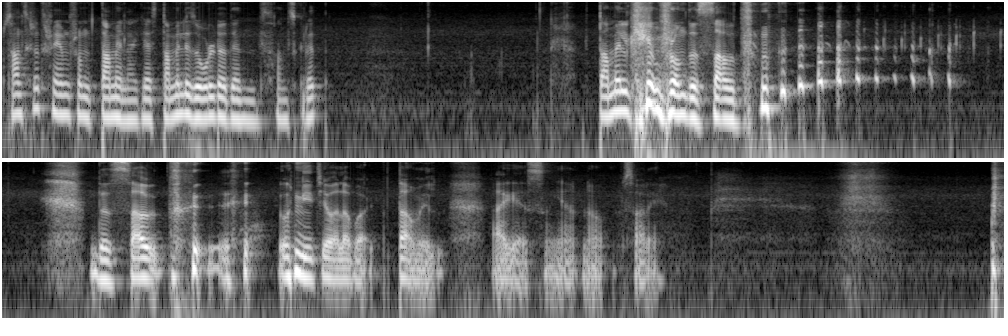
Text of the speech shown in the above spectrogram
Sanskrit came from Tamil, I guess. Tamil is older than Sanskrit Tamil came from the south. the south. वो नीचे वाला part Tamil I guess yeah no sorry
